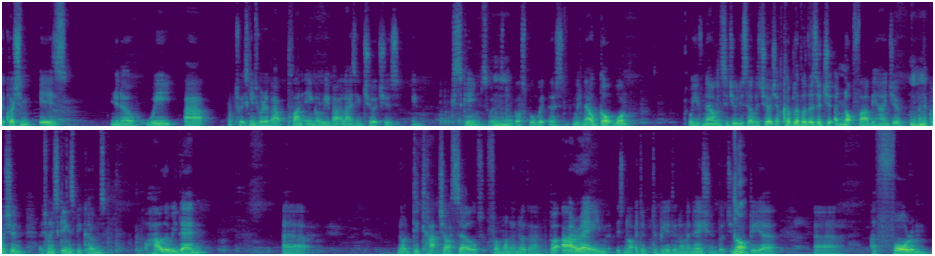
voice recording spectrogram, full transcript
the question is, you know, we are 20 schemes. We're about planting or revitalising churches in schemes where there's Mm-hmm. no gospel witness. We've now got one, or you've now instituted yourself as a church. A couple of others are, ju- are not far behind you. And the question at 20 schemes becomes, how do we then uh, not detach ourselves from one another, but our aim is not de- to be a denomination, but just No. to be a, uh, a forum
